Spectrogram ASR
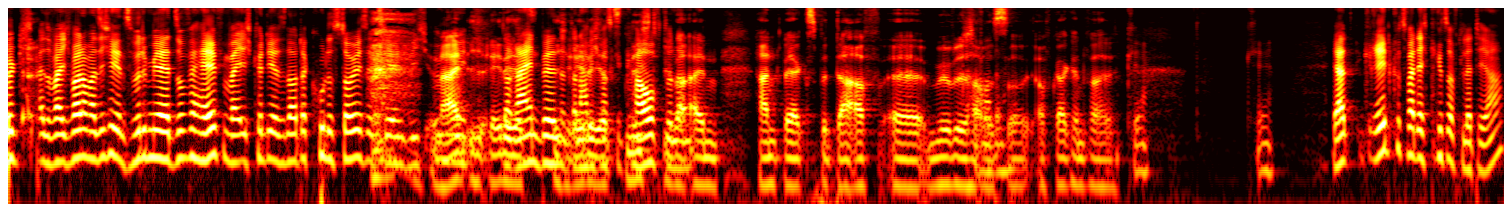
Wirklich, also weil ich war noch mal sicher, jetzt würde mir jetzt so viel helfen, weil ich könnte jetzt lauter coole Stories erzählen, wie ich irgendwie Nein, ich da rein jetzt, bin und dann habe ich was gekauft nicht und dann über ein Handwerksbedarf äh, Möbelhaus, so, auf gar keinen Fall. Okay. Okay. Ja, red kurz weiter, ich gehe jetzt auf Toilette, ja?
